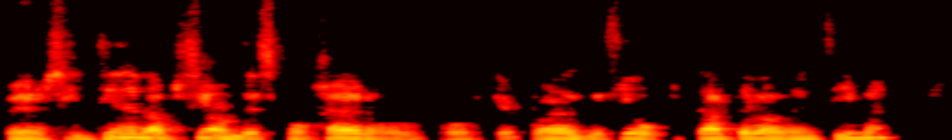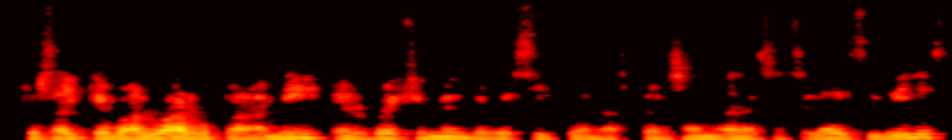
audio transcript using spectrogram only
Pero si tienes la opción de escoger o porque puedas decir o quitártelo de encima, pues hay que evaluarlo. Para mí, el régimen de reciclo en las personas, en las sociedades civiles,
